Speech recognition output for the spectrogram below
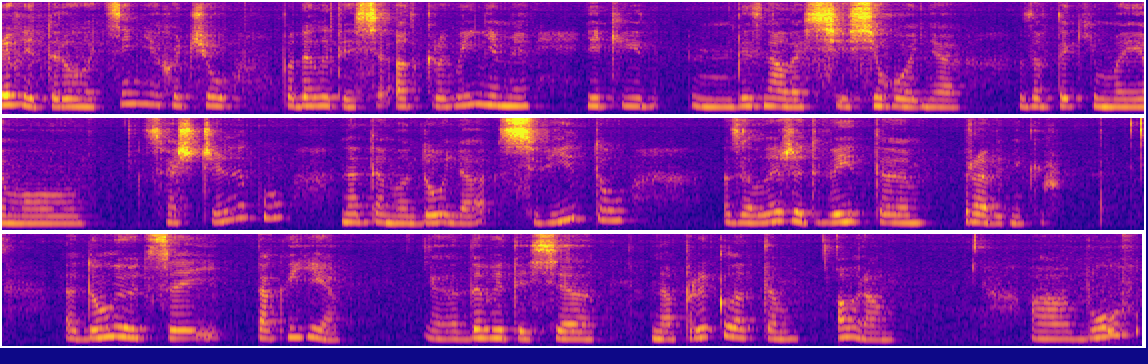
Привіт, дорогоцінні! Хочу поділитися откровеннями, які м, дізналась сьогодні завдяки моєму священнику на тему доля світу залежить від е, праведників. Е, Думаю, це так і є. Е, Дивитися, наприклад, ем, Авраам був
